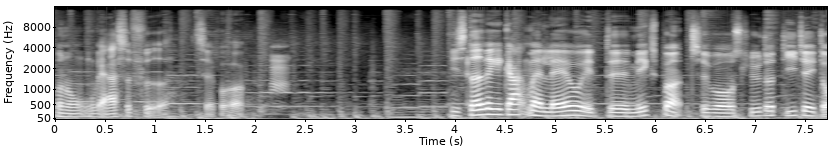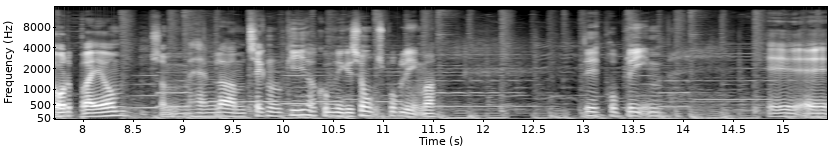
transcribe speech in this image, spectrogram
få nogle versefødder til at gå op. Vi er stadigvæk i gang med at lave et øh, mixbånd til vores lytter DJ Dorte Breum, som handler om teknologi- og kommunikationsproblemer. Det problem, øh,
